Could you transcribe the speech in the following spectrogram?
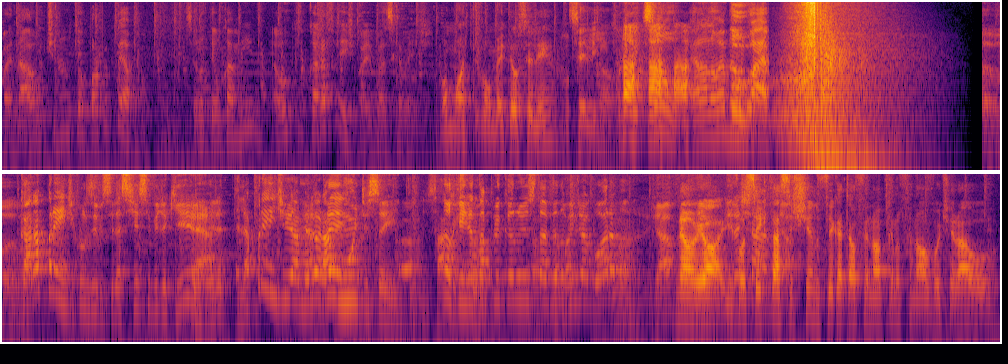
Vai dar um tiro no teu próprio pé, pô. Você não tem um caminho. É o que o cara fez, pai, basicamente. Vamos, vamos meter o selinho? Selinho. Prospecção, ela não é boa. Não, cara aprende, inclusive. Se ele assistir esse vídeo aqui, É. ele, ele aprende a melhorar aprende. muito isso aí. Saca? Não, quem já Tipo, tá aplicando isso tá vendo o vídeo agora, mano. Já Não, e ó, e você chave que tá assistindo, fica até o final, porque no final eu vou tirar o.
